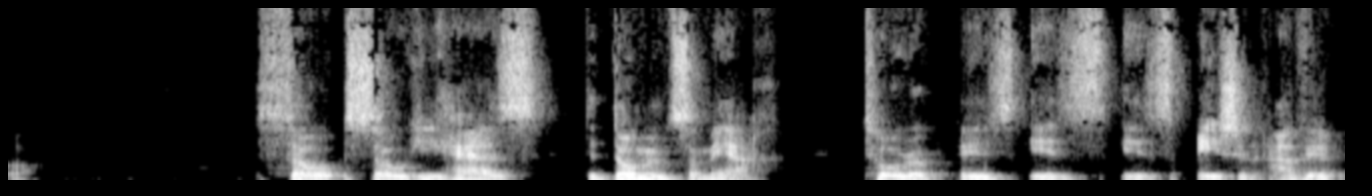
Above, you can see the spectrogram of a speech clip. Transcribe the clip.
uh, so, so he has the domim sameach, Torah is is is Asian Avir,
